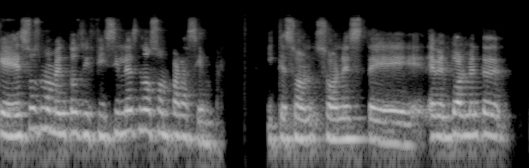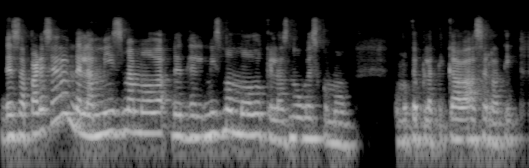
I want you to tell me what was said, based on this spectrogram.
que esos momentos difíciles no son para siempre y que son, son este, eventualmente desaparecerán de la misma moda, del mismo modo que las nubes, como, como te platicaba hace ratito.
